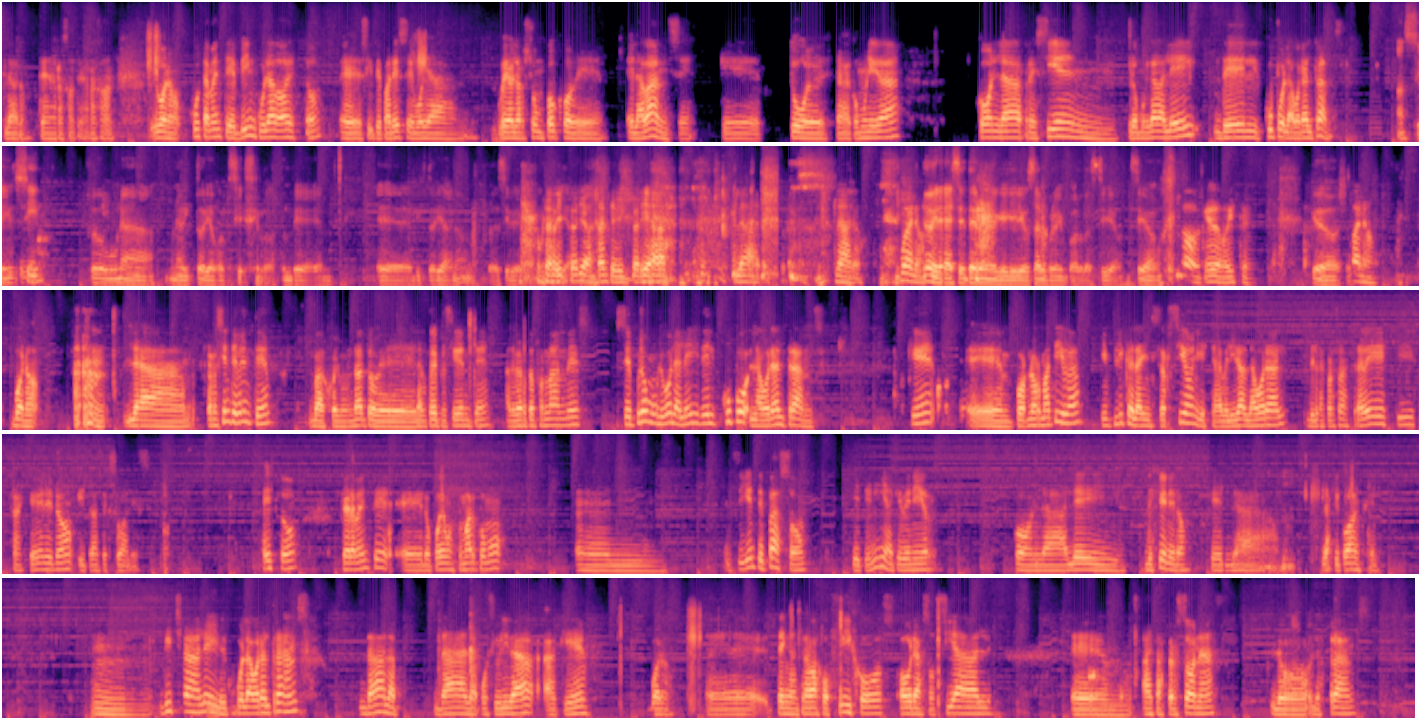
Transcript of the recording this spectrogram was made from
claro, tienes razón, tienes razón. Y bueno, justamente vinculado a esto, eh, si te parece, voy a, voy a hablar yo un poco de el avance que tuvo esta comunidad con la recién promulgada ley del cupo laboral trans. Ah, sí, sí fue una, una victoria, por así decirlo, bastante eh, victoriada, ¿no? una victoria bastante victoriada. claro, claro. Bueno. No era ese término que quería usar, pero no importa, sigamos. sigamos. Quedó, quedó, ¿viste? Quedó ya. Bueno, bueno la, recientemente, bajo el mandato del actual presidente, Alberto Fernández, se promulgó la ley del cupo laboral trans, que eh, por normativa, implica la inserción y estabilidad laboral de las personas travestis, transgénero y transexuales. Esto claramente eh, lo podemos tomar como el, siguiente paso que tenía que venir con la ley de género que la, la explicó Ángel. Mm, dicha ley del cupo laboral trans da la da la posibilidad a que, bueno, eh, tengan trabajos fijos, obra social, em, a estas personas, los trans.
